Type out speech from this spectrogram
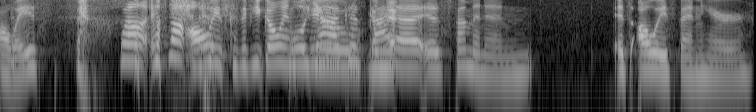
Always. well it's not always because if you go into well, yeah, because Gaia is feminine. It's always been here.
